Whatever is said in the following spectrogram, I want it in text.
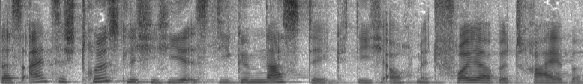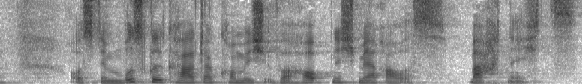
das einzig Tröstliche hier ist die Gymnastik, die ich auch mit Feuer betreibe. Aus dem Muskelkater komme ich überhaupt nicht mehr raus. Macht nichts.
